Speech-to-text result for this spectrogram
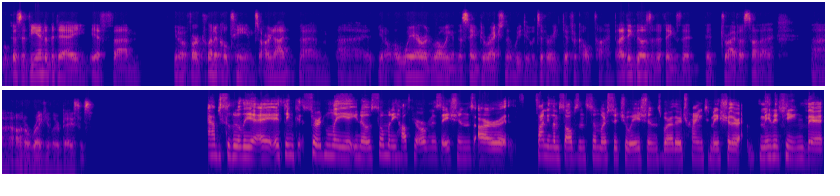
because at the end of the day if um, you know, if our clinical teams are not, um, uh, you know, aware and rowing in the same direction that we do, it's a very difficult time. But I think those are the things that that drive us on a uh, on a regular basis. Absolutely, I, I think certainly, you know, so many healthcare organizations are finding themselves in similar situations where they're trying to make sure they're managing the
